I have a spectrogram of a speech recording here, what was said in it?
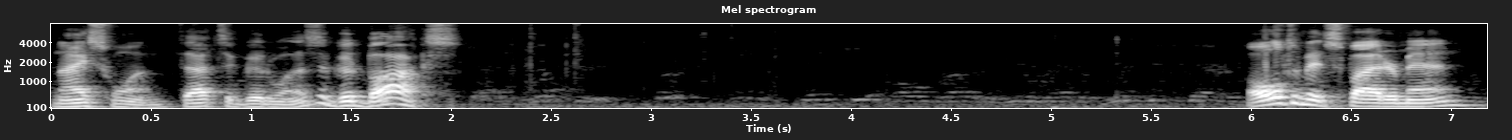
Nice one. That's a good one. That's a good box. Ultimate Spider-Man.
